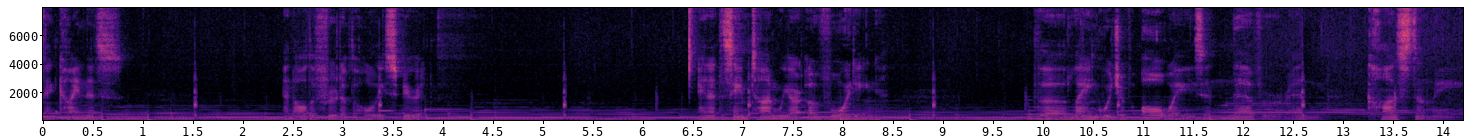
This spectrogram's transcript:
and kindness and all the fruit of the Holy Spirit. And at the same time, we are avoiding the language of always and never and constantly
